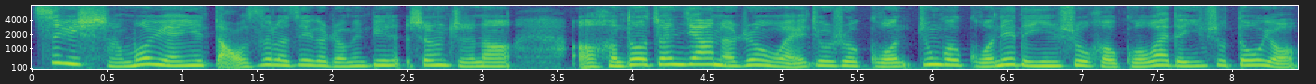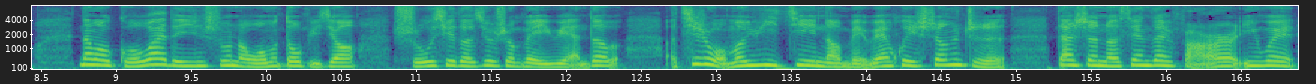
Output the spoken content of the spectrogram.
至于什么原因导致了这个人民币升值呢？呃，很多专家呢认为，就是说国中国国内的因素和国外的因素都有。那么国外的因素呢，我们都比较熟悉的就是美元的。呃，其实我们预计呢，美元会升值，但是呢，现在反而因为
